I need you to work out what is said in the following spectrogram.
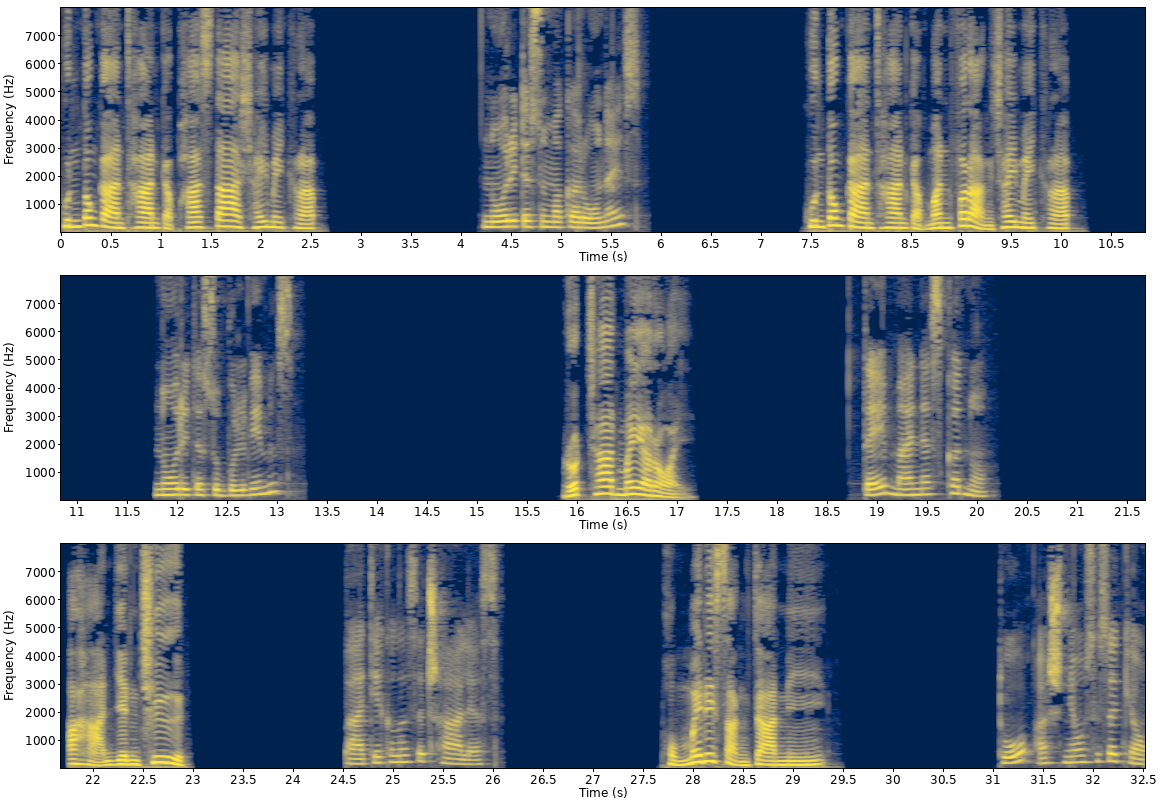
คุณต้องการทานกับพาสต้าใช่ไหมครับ Norite su makaronais? คุณต้องการทานกับมันฝรั่งใช่ไหมครับ Norite su bulvėmis? รสชาติไม่อร่อย Tai man neskanu. อาหารเย็นชืด Patiekalas atšalęs. ผมไม่ได้สั่งจานนี้ To aš neužsisakiau.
